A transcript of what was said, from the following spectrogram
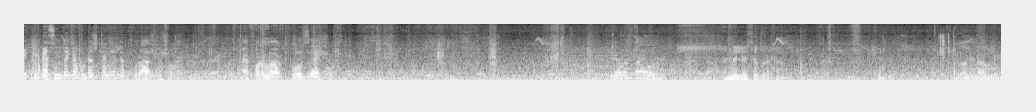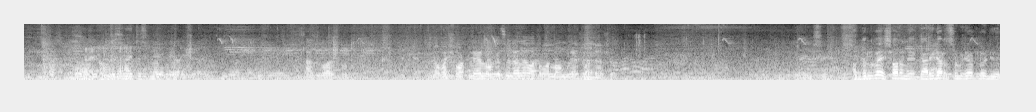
একটু পেছন থেকে ফুটেজটা নিলে পুরো আসবে সবাই। পরে ক্লোজে আসো অবস্থা ওর? আনবিল হয়েছে পুরোটা? আসব আসব। সবাই শর্ট লেয়ার লঙ্গে চলে যাও অথবা লং লেয়ার শর্টে আসো। আব্দুল ভাই সরেন গাড়িটার ছবিটা লই নিয়ে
